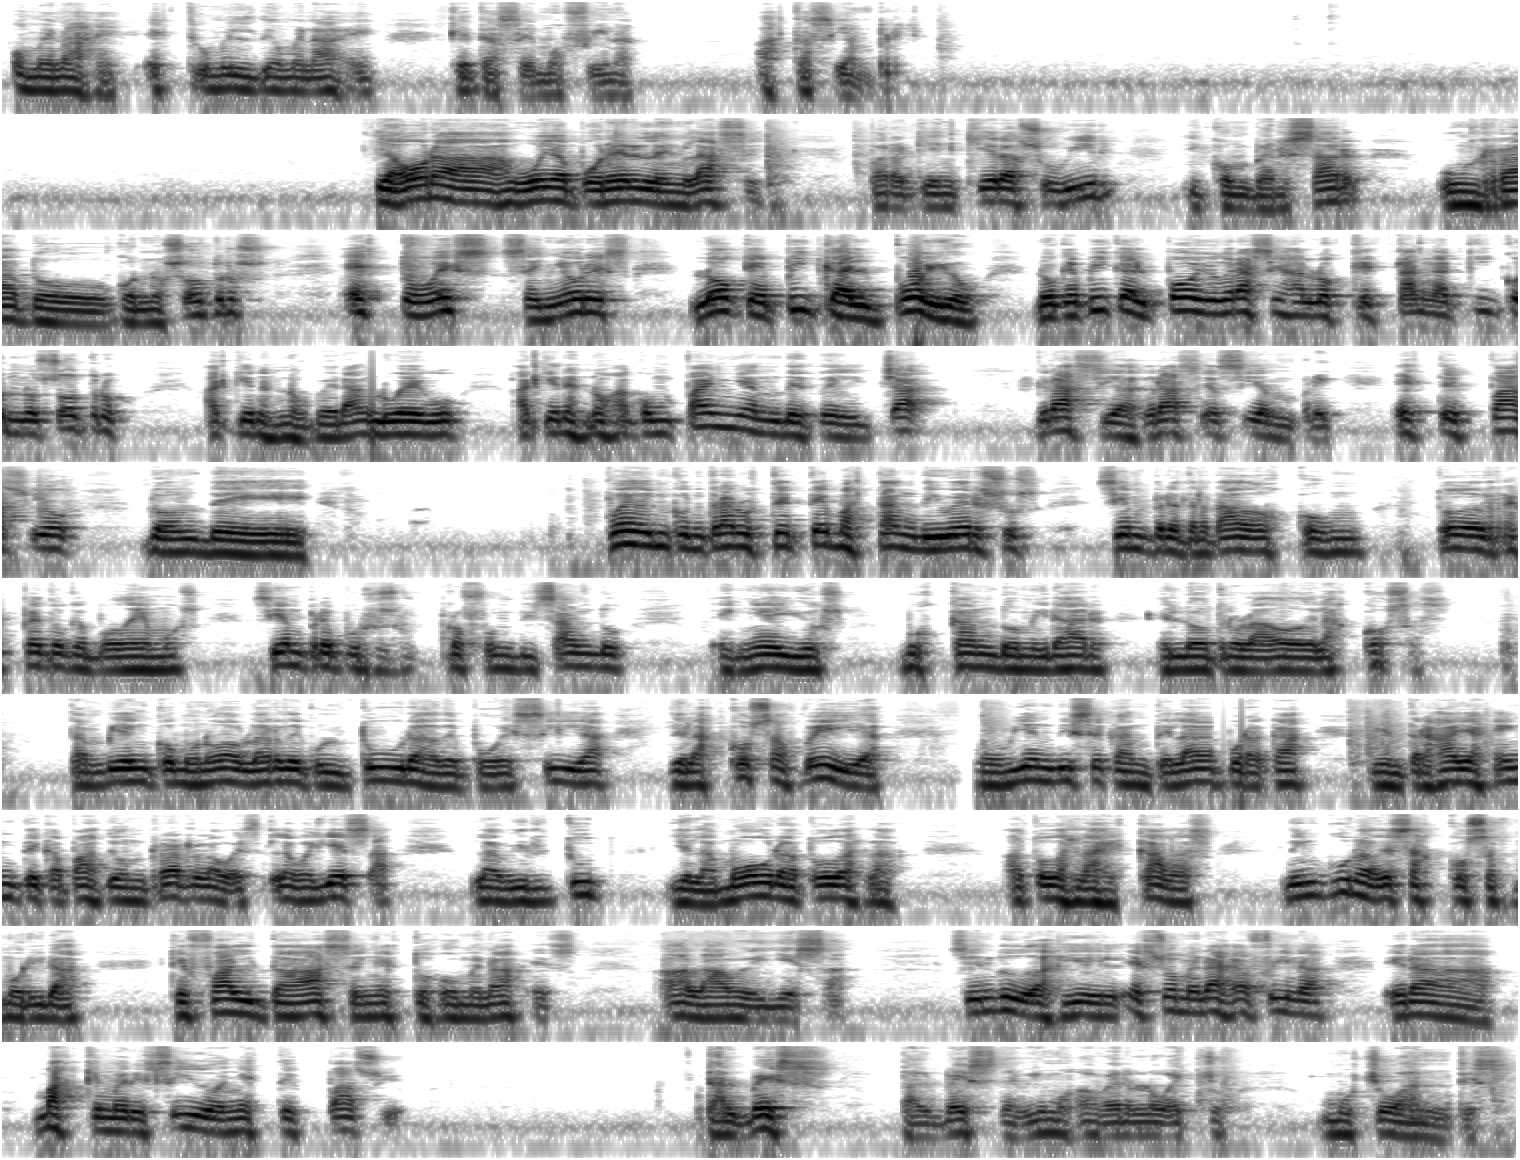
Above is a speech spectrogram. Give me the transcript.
homenaje, este humilde homenaje que te hacemos, Fina. Hasta siempre. Y ahora voy a poner el enlace para quien quiera subir y conversar un rato con nosotros. Esto es, señores, lo que pica el pollo. Lo que pica el pollo gracias a los que están aquí con nosotros, a quienes nos verán luego, a quienes nos acompañan desde el chat. Gracias, gracias siempre. Este espacio donde puede encontrar usted temas tan diversos, siempre tratados con todo el respeto que podemos, siempre profundizando en ellos, buscando mirar el otro lado de las cosas. También, como no, hablar de cultura, de poesía, de las cosas bellas, como bien dice Cantelar por acá, mientras haya gente capaz de honrar la, la belleza, la virtud y el amor a todas las, a todas las escalas, ninguna de esas cosas morirá. ¿Qué falta hacen estos homenajes a la belleza? Sin duda, y ese homenaje a Fina era más que merecido en este espacio. Tal vez Tal vez debimos haberlo hecho mucho antes.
